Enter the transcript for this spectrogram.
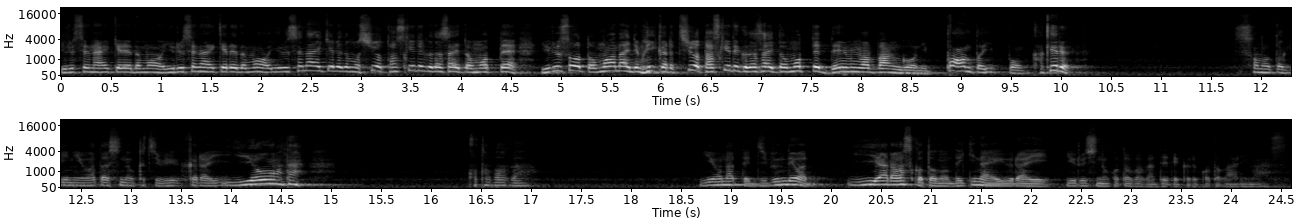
許せないけれども許せないけれども許せないけれども死を助けてくださいと思って許そうと思わないでもいいから死を助けてくださいと思って電話番号にポンと1本かける。その時に私の唇から異様な言葉が異様なって自分では言い表すことのできないぐらい許しの言葉が出てくることがあります。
